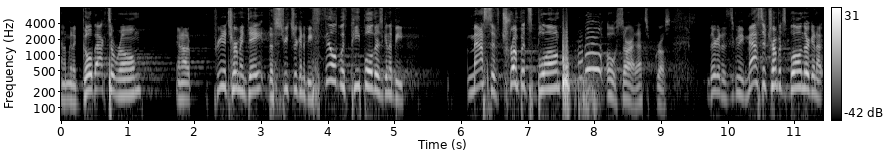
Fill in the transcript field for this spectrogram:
and I'm going to go back to Rome. And on a predetermined date, the streets are going to be filled with people. There's going to be massive trumpets blown. Oh, sorry, that's gross. There's going to be massive trumpets blown. They're going to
